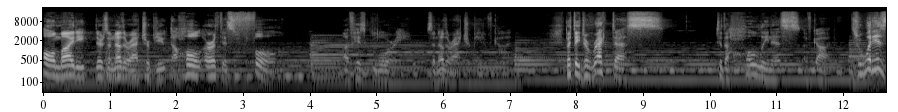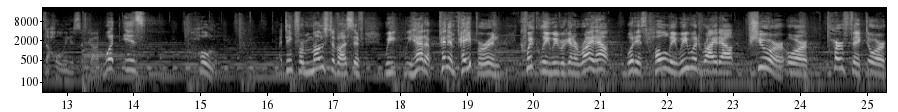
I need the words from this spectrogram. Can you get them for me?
Almighty, there's another attribute. The whole earth is full of his glory. It's another attribute of God. But they direct us to the holiness of God. So, what is the holiness of God? What is holy? I think for most of us, if we, we had a pen and paper and quickly we were going to write out what is holy, we would write out pure or perfect or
